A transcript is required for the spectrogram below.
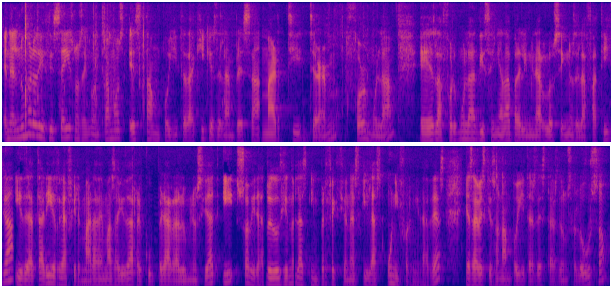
En el número 16 nos encontramos esta ampollita de aquí que es de la empresa Marty Derm Fórmula. Es la fórmula diseñada para eliminar los signos de la fatiga, hidratar y reafirmar. Además ayuda a recuperar la luminosidad y suavidad, reduciendo las imperfecciones y las uniformidades. Ya sabéis que son ampollitas de estas de un solo uso.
